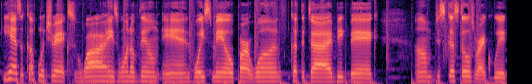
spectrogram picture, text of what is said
He has a couple of tracks. Wise, one of them, and voicemail part one. Cut the tie, big bag. Um, discuss those right quick.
